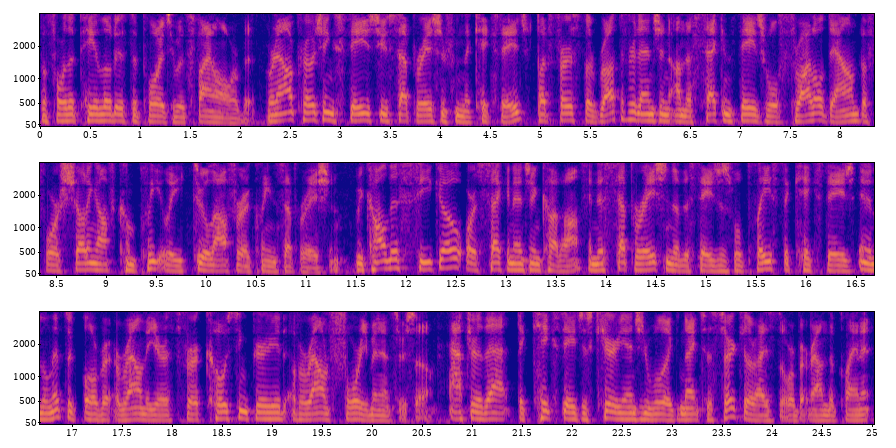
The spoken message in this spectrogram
before the payload is deployed to its final orbit. We're now approaching stage two separation from the kick stage, but first the Rutherford engine on the second stage will throttle down before shutting off completely to allow for a clean separation. We call this SECO or second engine cutoff, and this separation of the stages will place the kick stage in an elliptical orbit around the Earth for a coasting period of around 40 minutes or so. After that, the kick stage's Curie engine will ignite to circularize the orbit around the planet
